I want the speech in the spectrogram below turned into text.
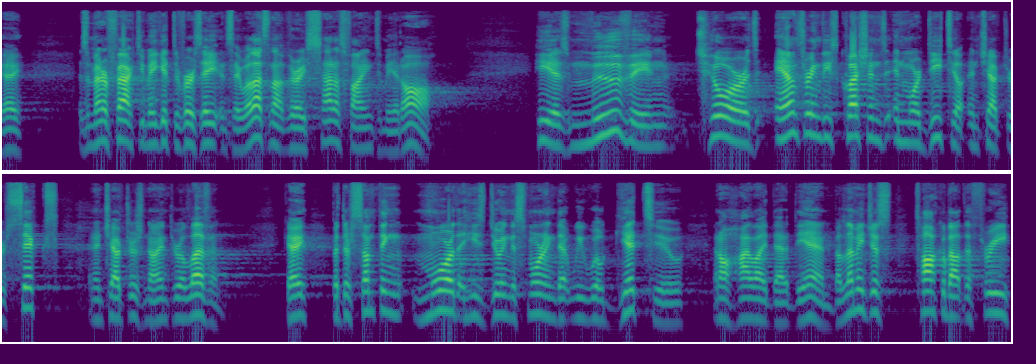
Okay? As a matter of fact, you may get to verse 8 and say, well, that's not very satisfying to me at all. He is moving towards answering these questions in more detail in chapter 6 and in chapters 9 through 11. Okay? But there's something more that he's doing this morning that we will get to, and I'll highlight that at the end. But let me just talk about the three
